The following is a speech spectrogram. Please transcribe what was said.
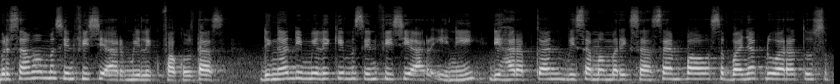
bersama mesin PCR milik fakultas. Dengan dimiliki mesin PCR ini, diharapkan bisa memeriksa sampel sebanyak 210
